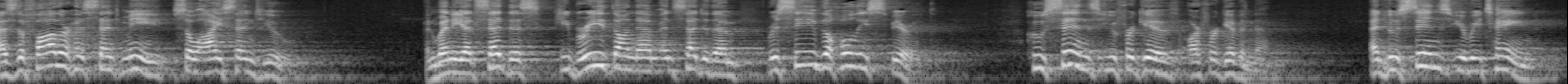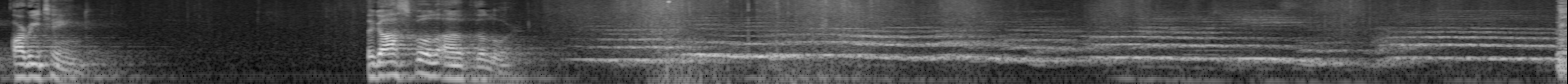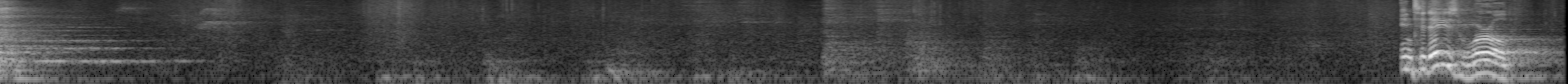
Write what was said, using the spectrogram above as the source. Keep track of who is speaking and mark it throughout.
Speaker 1: As the Father has sent me, so I send you. And when he had said this, he breathed on them and said to them, Receive the Holy Spirit. Whose sins you forgive are forgiven them, and whose sins you retain are retained. The Gospel of the Lord. In today's world,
